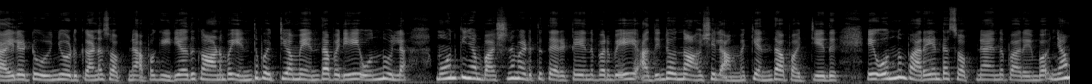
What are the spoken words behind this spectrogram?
തൈലിട്ട് ഉഴിഞ്ഞു കൊടുക്കുകയാണ് സ്വപ്നം. അപ്പോൾ ഗിരി അത് കാണുമ്പോൾ എന്ത് പറ്റി അമ്മ? എന്താ പറ്റി ഒന്നുമില്ല. മോൻക്ക് ഞാൻ ഭക്ഷണം എടുത്ത് തരട്ടെ എന്ന് പറയുമ്പോൾ ഏയ് അതിന്റെ ഒന്നും ആവശ്യമില്ല. അമ്മയ്ക്ക് എന്താ പറ്റിയത്? ഏയ് ഒന്നും പറയേണ്ട സ്വപ്ന എന്ന് പറയുമ്പോൾ ഞാൻ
